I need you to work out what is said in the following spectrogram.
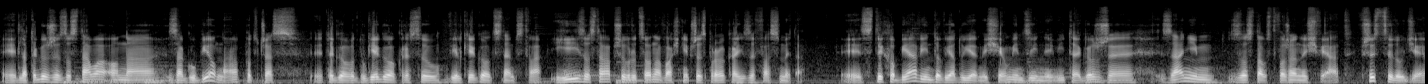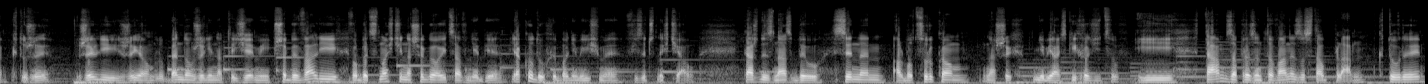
E, dlatego że została ona zagubiona podczas tego długiego okresu wielkiego odstępstwa i została przywrócona właśnie przez proroka Józefa Smyta. E, z tych objawień dowiadujemy się między innymi tego, że zanim został stworzony świat, wszyscy ludzie, którzy żyli, żyją lub będą żyli na tej ziemi, przebywali w obecności naszego Ojca w niebie jako duchy, bo nie mieliśmy fizycznych ciał. Każdy z nas był synem albo córką naszych niebiańskich rodziców i tam zaprezentowany został plan, który,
